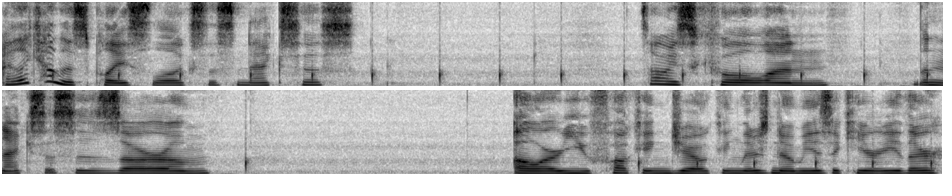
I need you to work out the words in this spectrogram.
I like how this place looks, this Nexus. It's always cool when the Nexuses are, um... Oh, are you fucking joking? There's no music here either.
